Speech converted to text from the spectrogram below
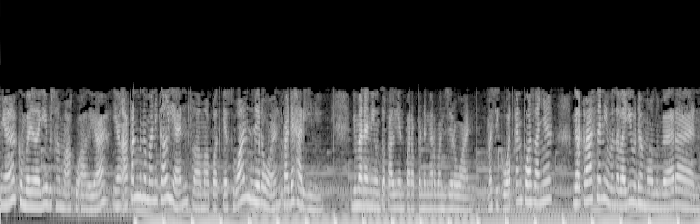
semuanya, kembali lagi bersama aku Alia yang akan menemani kalian selama podcast 101 pada hari ini. Gimana nih untuk kalian para pendengar 101? Masih kuat kan puasanya? Gak kerasa nih bentar lagi udah mau lebaran.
